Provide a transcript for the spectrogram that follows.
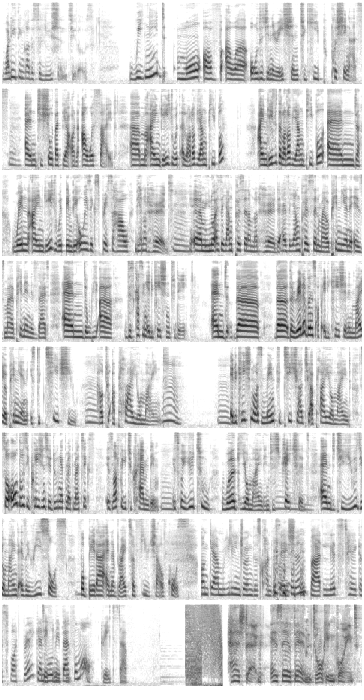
what do you think are the solution to those? we need more of our older generation to keep pushing us and to show that they are on our side. Um, I engage with a lot of young people. I engage with a lot of young people, and when I engage with them, they always express how they are not heard. Um, you know, as a young person, I'm not heard. As a young person, my opinion is my opinion is that, and we are discussing education today. And the the the relevance of education, in my opinion, is to teach you mm. how to apply your mind. Mm. Mm. Education was meant to teach you how to apply your mind. So all those equations you're doing at mathematics is not for you to cram them. It's for you to work your mind and to stretch it and to use your mind as a resource for better and a brighter future, of course. Onke, I'm really enjoying this conversation, but let's take a spot break and we'll be back for more. Great stuff. Hashtag SAFM Talking Point.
